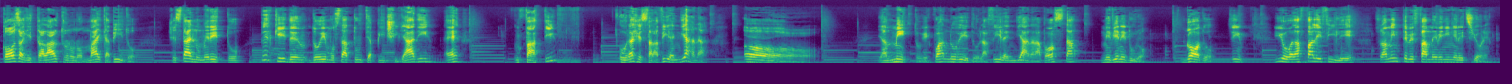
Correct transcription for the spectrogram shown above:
Cosa che tra l'altro non ho mai capito. C'è sta il numeretto? Perché de- dovevamo stare tutti appiccicati? Eh? Infatti, ora c'è sta la fila indiana. Oh! E ammetto che quando vedo la fila indiana alla posta, mi viene duro. Godo, sì. Io vado a fare le file solamente per farmi venire in elezione.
